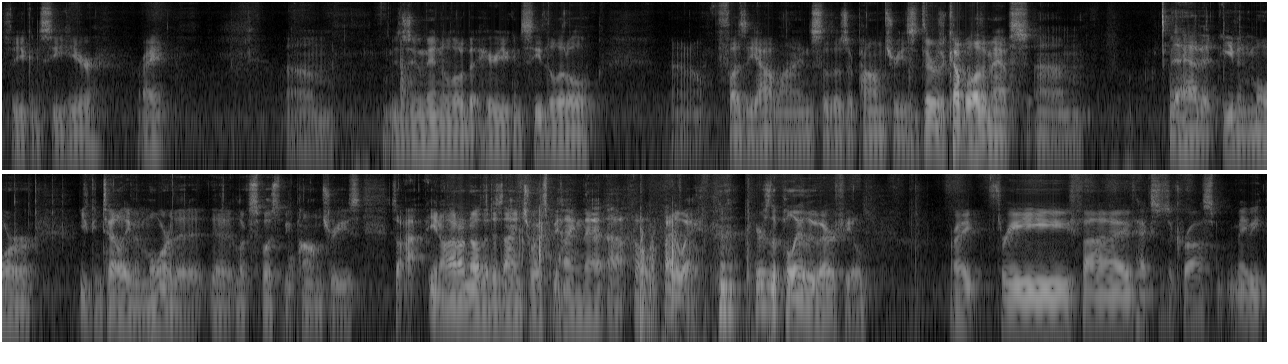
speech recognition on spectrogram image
So you can see here right? Um, zoom in a little bit here. You can see the little, I don't know, fuzzy outlines. So those are palm trees. There's a couple other maps um, that have it even more. You can tell even more that it, that it looks supposed to be palm trees. So, I, you know, I don't know the design choice behind that. Uh, oh, by the way, here's the Peleliu airfield right? Three, five hexes across, maybe.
